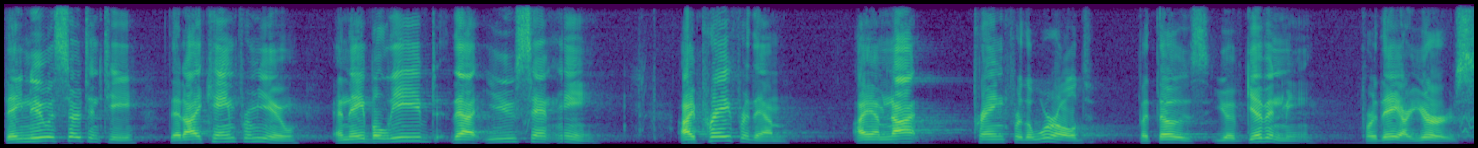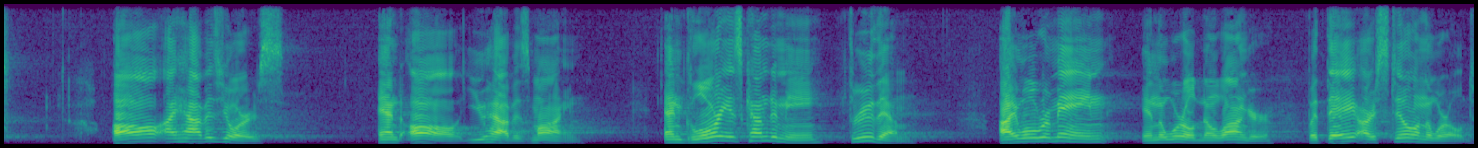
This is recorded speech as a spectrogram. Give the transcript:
They knew with certainty that I came from you, and they believed that you sent me. I pray for them. I am not praying for the world, but those you have given me, for they are yours. All I have is yours, and all you have is mine and glory has come to me through them. I will remain in the world no longer, but they are still in the world,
